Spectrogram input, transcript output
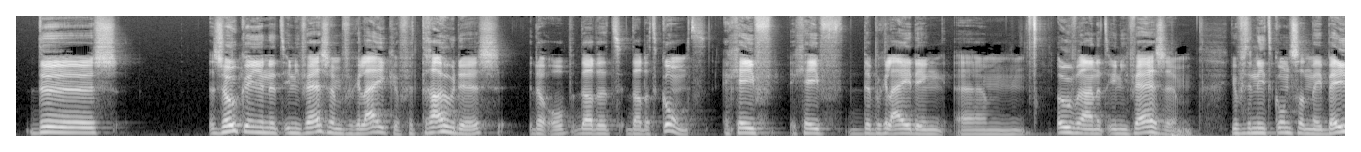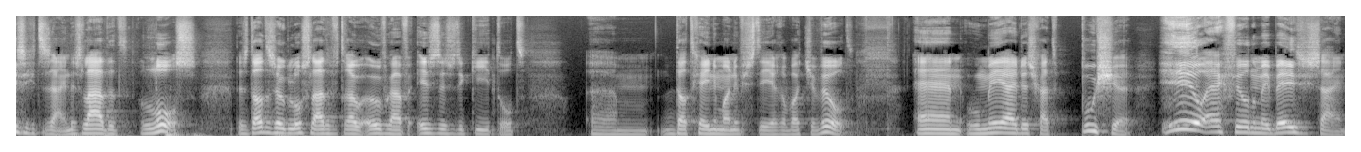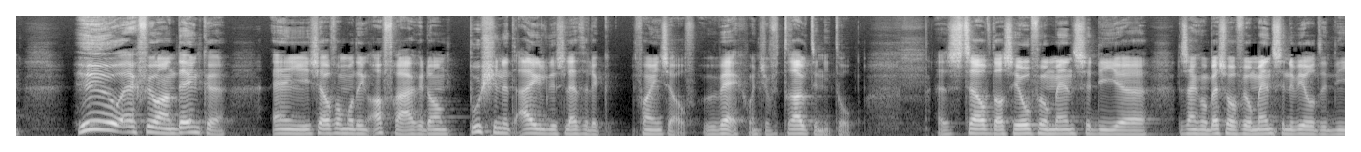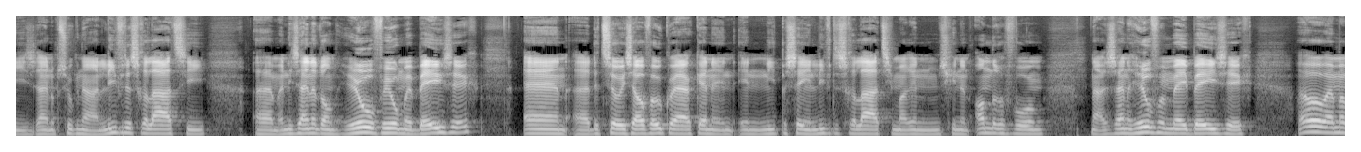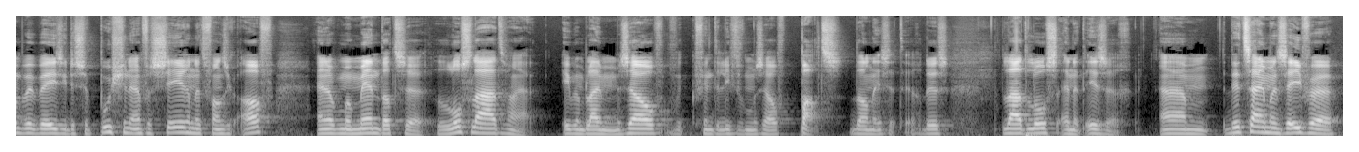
Dus zo kun je het universum vergelijken. Vertrouw dus erop dat het, dat het komt. Geef, geef de begeleiding um, over aan het universum. Je hoeft er niet constant mee bezig te zijn, dus laat het los. Dus dat is ook loslaten, vertrouwen, overgave, is dus de key tot um, datgene manifesteren wat je wilt. En hoe meer jij dus gaat pushen, heel erg veel ermee bezig zijn, heel erg veel aan denken en je jezelf allemaal dingen afvragen, dan push je het eigenlijk dus letterlijk van jezelf weg, want je vertrouwt er niet op. Hetzelfde als heel veel mensen die. Uh, er zijn gewoon best wel veel mensen in de wereld die zijn op zoek naar een liefdesrelatie. Um, en die zijn er dan heel veel mee bezig. En uh, dit zul je zelf ook wel herkennen in, in niet per se een liefdesrelatie, maar in misschien een andere vorm. Nou, ze zijn er heel veel mee bezig. Oh, mee bezig. Dus ze pushen en forceren het van zich af. En op het moment dat ze loslaten van, ja, ik ben blij met mezelf, of ik vind de liefde voor mezelf, pats, dan is het er. Dus laat los en het is er. Um, dit zijn mijn zeven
